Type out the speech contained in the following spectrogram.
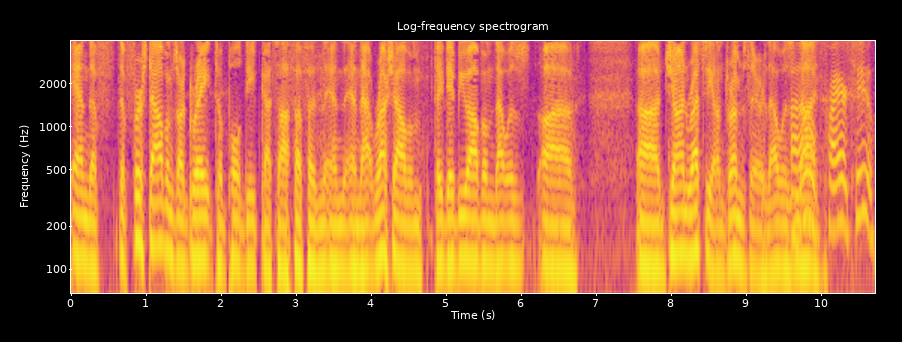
And the f- the first albums are great to pull deep cuts off of, and and, and that Rush album, their debut album, that was uh, uh, John Rutsey on drums. There, that was Oh, not prior to.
